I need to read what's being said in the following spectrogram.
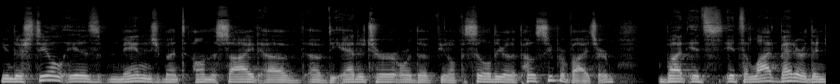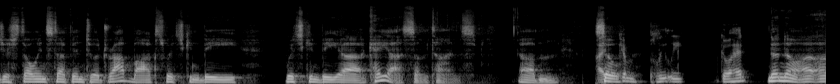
you know, there still is management on the side of of the editor or the you know facility or the post supervisor, but it's it's a lot better than just throwing stuff into a Dropbox, which can be which can be uh, chaos sometimes. Um, so I completely Go ahead. No, no. I,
